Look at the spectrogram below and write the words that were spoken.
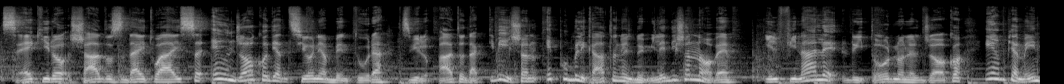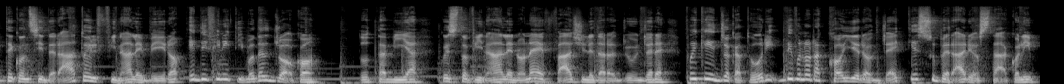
Sekiro Shadows Die Twice è un gioco di azione e avventura sviluppato da Activision e pubblicato nel 2019. Il finale Ritorno nel gioco è ampiamente considerato il finale vero e definitivo del gioco. Tuttavia, questo finale non è facile da raggiungere, poiché i giocatori devono raccogliere oggetti e superare ostacoli.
